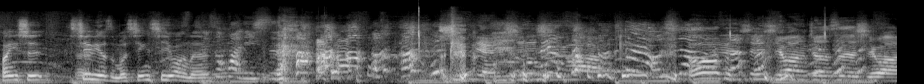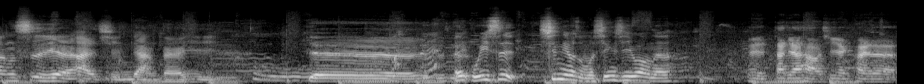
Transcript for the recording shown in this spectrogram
方医师，新年有什么新希望呢这？是换医师。新年新希望，哦，新希望就是希望事业爱情两得意。耶！哎，吴医师，新年有什么新希望呢？哎，大家好，新年快乐！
